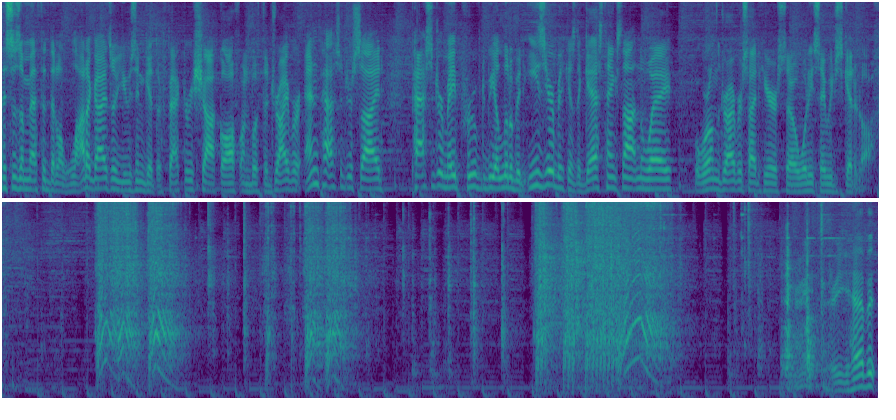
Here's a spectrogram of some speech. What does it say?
This is a method that a lot of guys are using to get their factory shock off on both the driver and passenger side. Passenger may prove to be a little bit easier because the gas tank's not in the way, but we're on the driver's side here, so what do you say we just get it off? All right, there you have it.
